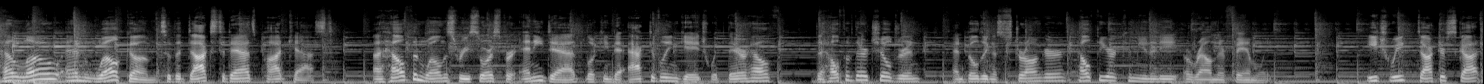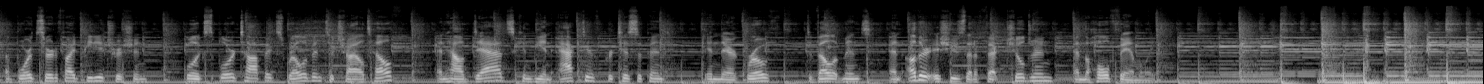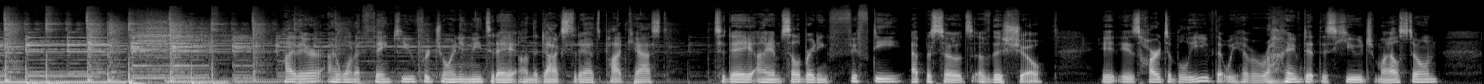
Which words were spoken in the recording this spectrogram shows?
Hello and welcome to the Docs to Dads podcast, a health and wellness resource for any dad looking to actively engage with their health, the health of their children, and building a stronger, healthier community around their family. Each week, Dr. Scott, a board certified pediatrician, will explore topics relevant to child health and how dads can be an active participant in their growth, development, and other issues that affect children and the whole family. Hi there. I want to thank you for joining me today on the Docs to Dads podcast. Today, I am celebrating 50 episodes of this show. It is hard to believe that we have arrived at this huge milestone.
